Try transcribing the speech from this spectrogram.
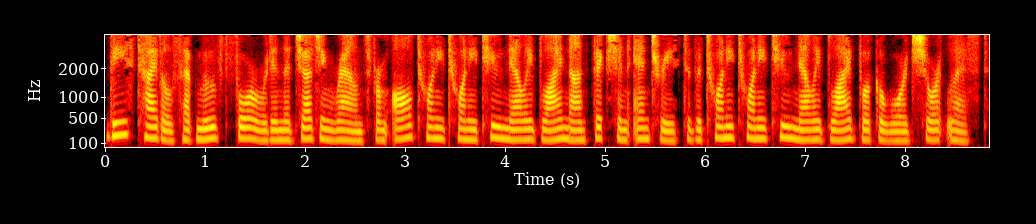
These titles have moved forward in the judging rounds from all 2022 Nellie Bly nonfiction entries to the 2022 Nellie Bly Book Award shortlist.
